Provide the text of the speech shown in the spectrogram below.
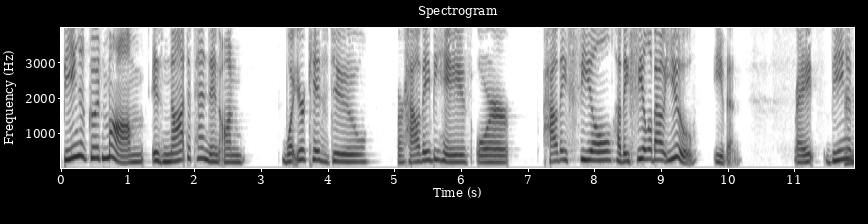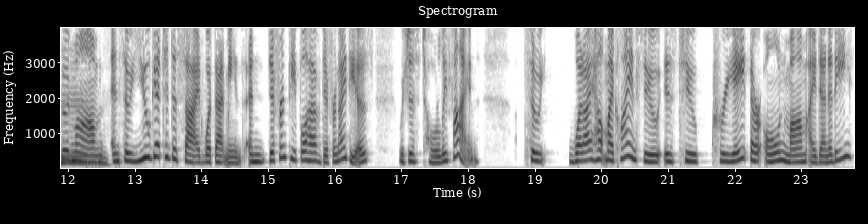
being a good mom is not dependent on what your kids do or how they behave or how they feel, how they feel about you even. Right? Being a good Mm. mom. And so you get to decide what that means. And different people have different ideas, which is totally fine. So what I help my clients do is to create their own mom identity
